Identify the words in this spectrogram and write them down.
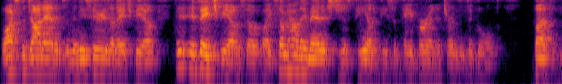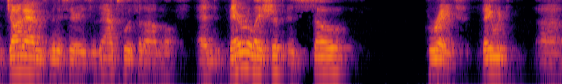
watch the John Adams miniseries on HBO it's HBO, so like somehow they managed to just pee on a piece of paper and it turns into gold. But John Adams miniseries is absolutely phenomenal, and their relationship is so great. They would, uh,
